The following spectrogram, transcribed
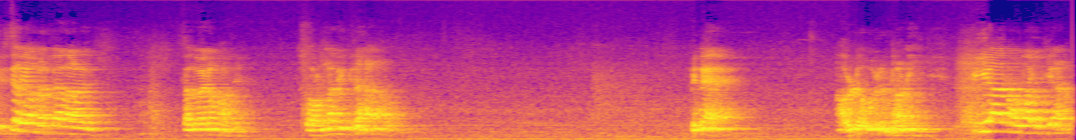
തിരിച്ചറിയാൻ പറ്റാതാണ്. ചന്ദ്രനം പറഞ്ഞത് സ്വർണ വിഗ്രഹമാണ് പിന്നെ അവളുടെ ഒരു പണി പിയാനോ വായിക്കുകയാണ്.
